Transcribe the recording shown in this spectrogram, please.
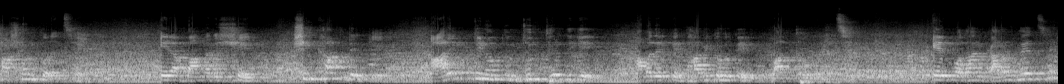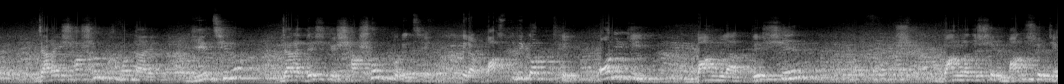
শাসন করেছে, এরা বাংলাদেশের শিক্ষার্থীদেরকে আরেকটি নতুন যুদ্ধের দিকে আমাদেরকে ধাবিত হতে বাধ্য করেছে। এর প্রধান কারণ হয়েছে যারা এই শাসন ক্ষমতায় গিয়েছিল, যারা দেশকে শাসন করেছে, এরা বাস্তবিক অর্থে অনেকেই বাংলাদেশের বাংলাদেশের মানুষের যে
